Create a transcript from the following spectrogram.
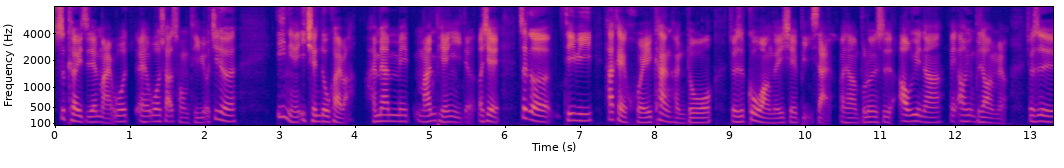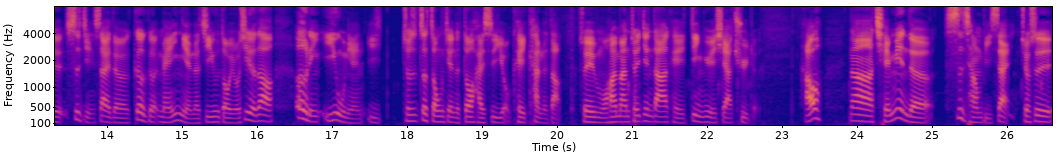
是可以直接买 w 呃 w a t c h TV，我记得一年一千多块吧，还蛮没蛮便宜的，而且这个 TV 它可以回看很多，就是过往的一些比赛，我想不论是奥运啊，诶，奥运不知道有没有，就是世锦赛的各个每一年的几乎都有，记得到二零一五年以就是这中间的都还是有可以看得到，所以我还蛮推荐大家可以订阅下去的。好，那前面的四场比赛就是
